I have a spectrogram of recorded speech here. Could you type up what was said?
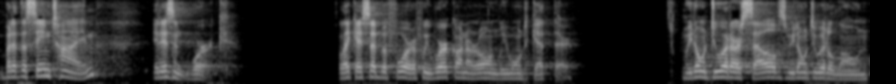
But at the same time, it isn't work. Like I said before, if we work on our own, we won't get there. We don't do it ourselves, we don't do it alone.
